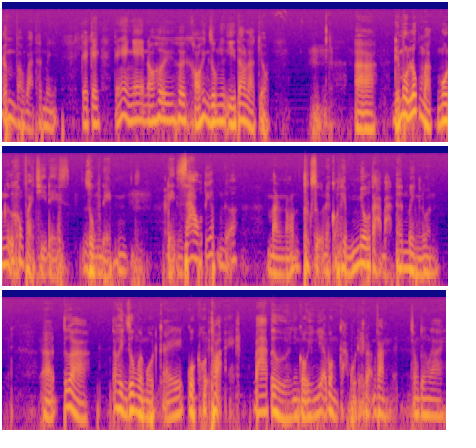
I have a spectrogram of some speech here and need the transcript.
đâm vào bản thân mình cái cái cái này nghe nó hơi hơi khó hình dung nhưng ý tao là kiểu à, đến một lúc mà ngôn ngữ không phải chỉ để dùng để để giao tiếp nữa mà nó thực sự để có thể miêu tả bản thân mình luôn. À, tức là tao hình dung về một cái cuộc hội thoại ba từ nhưng có ý nghĩa bằng cả một cái đoạn văn trong tương lai.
